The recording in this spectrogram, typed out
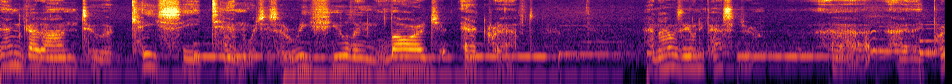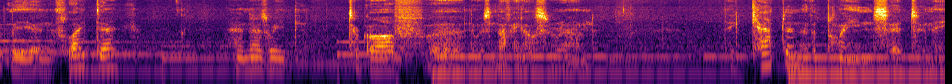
then got on to a KC-10, which is a refueling large aircraft. And I was the only passenger. Uh, they put me in the flight deck, and as we took off, uh, there was nothing else around The captain of the plane said to me,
